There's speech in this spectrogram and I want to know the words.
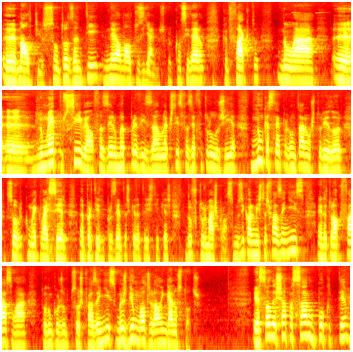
anti-Malthus, são todos anti-neomalthusianos, porque consideram que de facto não há Uh, uh, não é possível fazer uma previsão, não é preciso fazer futurologia, nunca se deve perguntar a um historiador sobre como é que vai ser, a partir do presente, as características do futuro mais próximo. Os economistas fazem isso, é natural que façam, há todo um conjunto de pessoas que fazem isso, mas de um modo geral enganam-se todos. É só deixar passar um pouco de tempo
